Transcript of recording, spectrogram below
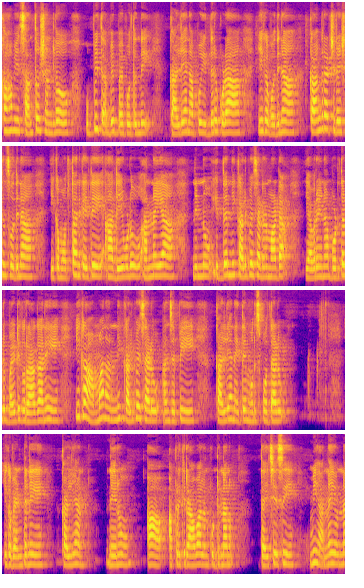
కావి సంతోషంలో ఉబ్బి తబ్బిబ్బైపోతుంది. కళ్యాణ్ అప్పు ఇద్దరు కూడా ఇక వదిన కంగ్రాచులేషన్స్ వదిన ఇక మొత్తానికైతే ఆ దేవుడు అన్నయ్య నిన్ను ఇద్దరిని కలిపేశాడనమాట ఎవరైనా బుడతడు బయటకు రాగానే ఇక అమ్మ నాన్నని కలిపేశాడు అని చెప్పి కళ్యాణ్ అయితే మురిసిపోతాడు. ఇక వెంటనే కళ్యాణ్ నేను ఆ అక్కడికి రావాలనుకుంటున్నాను. దయచేసి మీ అన్నయ్య ఉన్న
